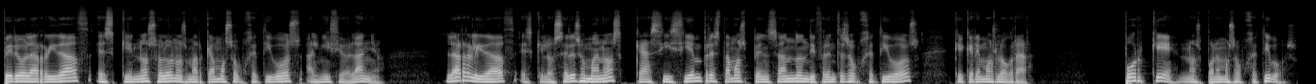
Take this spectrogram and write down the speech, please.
Pero la realidad es que no solo nos marcamos objetivos al inicio del año. La realidad es que los seres humanos casi siempre estamos pensando en diferentes objetivos que queremos lograr. ¿Por qué nos ponemos objetivos?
